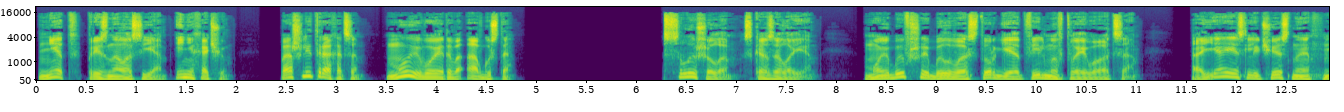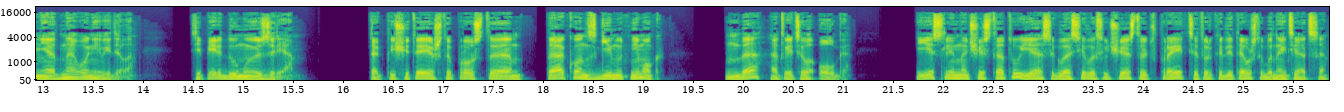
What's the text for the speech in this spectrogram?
«Нет», — призналась я, — «и не хочу. Пошли трахаться. Ну его этого августа». «Слышала», — сказала я. Мой бывший был в восторге от фильмов твоего отца. А я, если честно, ни одного не видела. Теперь думаю, зря. Так ты считаешь, что просто так он сгинуть не мог? Да, ответила Ольга. Если на чистоту, я согласилась участвовать в проекте только для того, чтобы найти отца.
